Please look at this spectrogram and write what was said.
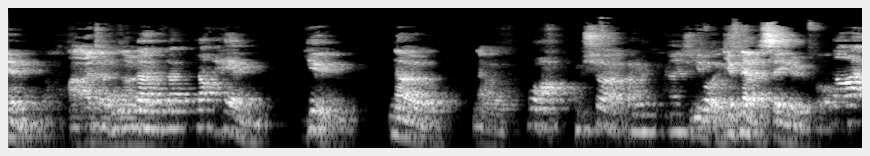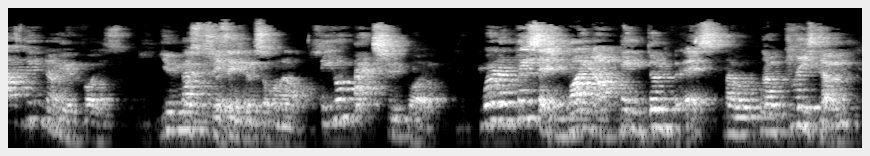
Him? I I don't know. No, no, not him. You. No. No. What? I'm sure I recognise your You, voice. you've never seen her No, before. I, I do know your voice. You must be thinking of someone else. Are you a Backstreet Boy? We're in a police station right now. I'm getting done for this. No, no, please don't.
